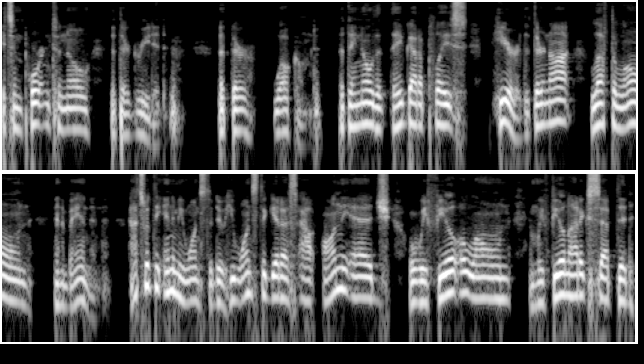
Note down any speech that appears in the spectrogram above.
it's important to know that they're greeted, that they're welcomed, that they know that they've got a place here, that they're not left alone and abandoned. That's what the enemy wants to do. He wants to get us out on the edge where we feel alone and we feel not accepted,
